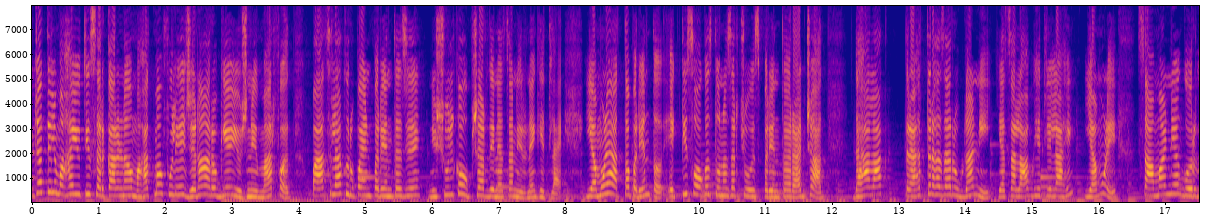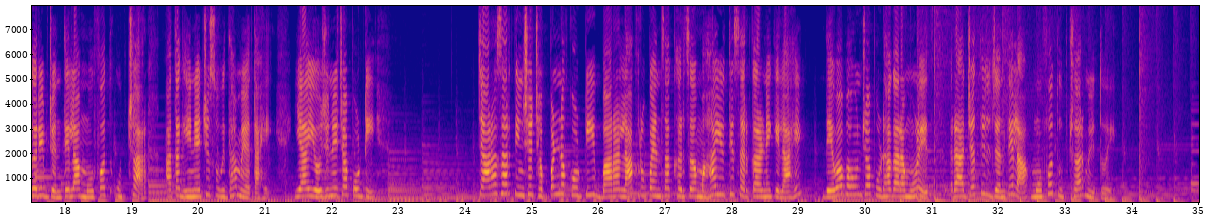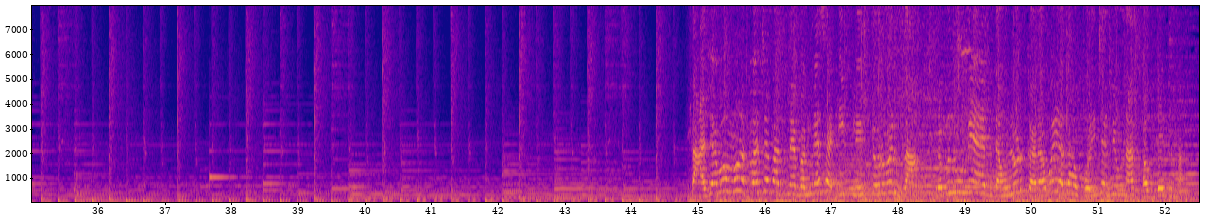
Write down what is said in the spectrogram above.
राज्यातील महायुती सरकारनं महात्मा फुले जन आरोग्य योजनेमार्फत पाच लाख रुपयांपर्यंतचे निशुल्क उपचार देण्याचा निर्णय घेतलाय. यामुळे आतापर्यंत एकतीस ऑगस्ट दोन हजार चोवीसपर्यंत राज्यात दहा लाख त्र्याहत्तर हजार रुग्णांनी याचा लाभ घेतलेला आहे. यामुळे सामान्य गोरगरीब जनतेला मोफत उपचार आता घेण्याची सुविधा मिळत आहे. या योजनेच्या पोटी चार हजार तीनशे छप्पन्न कोटी बारा लाख रुपयांचा खर्च महायुती सरकारने केला आहे. देवाभाऊंच्या पुढाकारामुळेच राज्यातील जनतेला मोफत उपचार मिळतोय. ताज्या व महत्त्वाच्या बातम्या बघण्यासाठी प्ले स्टोअरवर जा. प्रबलभूमी ॲप डाउनलोड करा व या धावपळीच्या जीवनात अपडेट राहा.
